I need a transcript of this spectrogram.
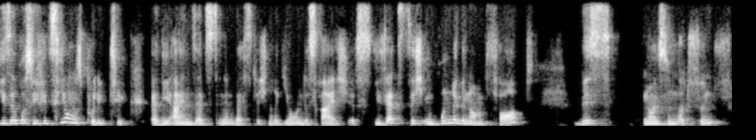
Diese Russifizierungspolitik, äh, die einsetzt in den westlichen Regionen des Reiches, die setzt sich im Grunde genommen fort bis 1905.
